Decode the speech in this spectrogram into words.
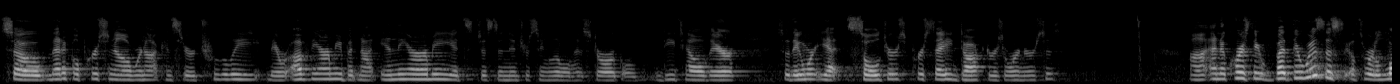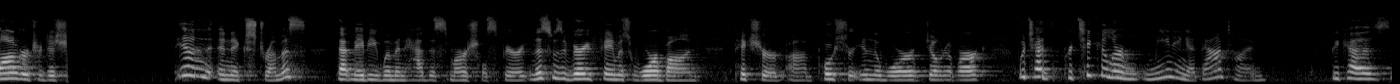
So medical personnel were not considered truly, they were of the Army, but not in the Army. It's just an interesting little historical detail there. So they weren't yet soldiers per se, doctors or nurses. Uh, and of course, they, but there was this sort of longer tradition in an extremis that maybe women had this martial spirit. And this was a very famous war bond picture, um, poster in the war of Joan of Arc, which had particular meaning at that time because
